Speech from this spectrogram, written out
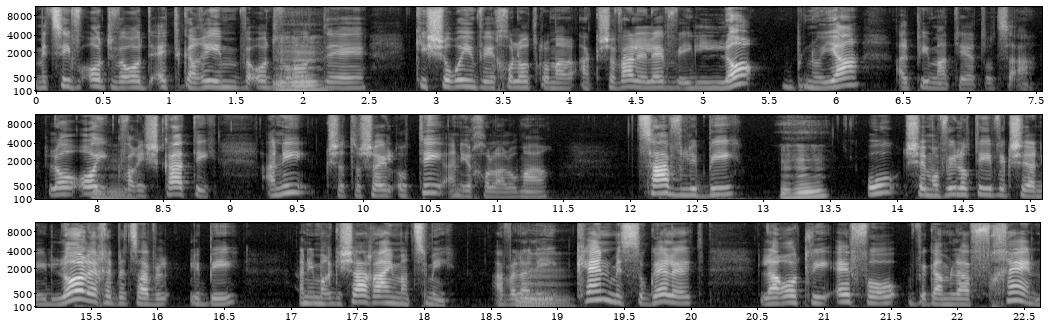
מציב עוד ועוד אתגרים ועוד מהמם. ועוד אה, כישורים ויכולות. כלומר, הקשבה ללב היא לא בנויה על פי מה תהיה התוצאה. לא, אוי, מהמם. כבר השקעתי. אני, כשאתה שואל אותי, אני יכולה לומר, צו ליבי מהמם. הוא שמוביל אותי, וכשאני לא הולכת בצו ליבי, אני מרגישה רע עם עצמי. אבל Mm. אני כן מסוגלת להראות לי איפה, וגם לאבחן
